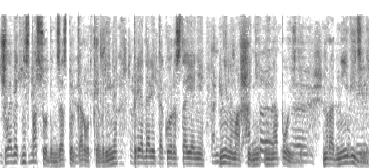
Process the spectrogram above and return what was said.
Человек не способен за столь короткое время преодолеть такое расстояние ни на машине, ни на поезде. Но родные видели,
